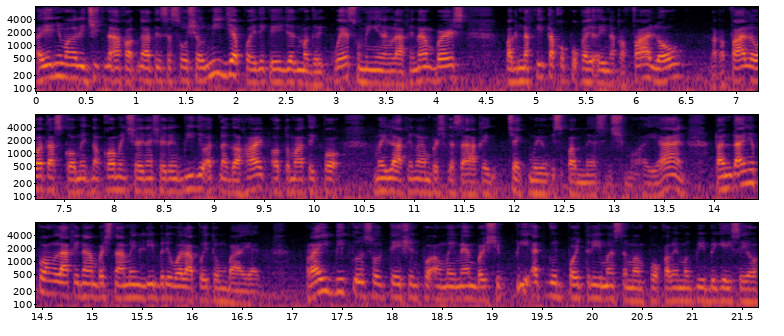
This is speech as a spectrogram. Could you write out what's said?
Ayan yung mga legit na account natin sa social media. Pwede kayo dyan mag-request, humingi ng lucky numbers. Pag nakita ko po kayo ay naka-follow, naka-follow at tapos comment ng comment, share ng share ng video at nag-heart, automatic po may lucky numbers ka sa akin. Check mo yung spam message mo. Ayan. Tandaan niyo po ang lucky numbers namin, libre, wala po itong bayad. Private consultation po ang may membership fee at good for 3 months naman po kami magbibigay sa iyo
